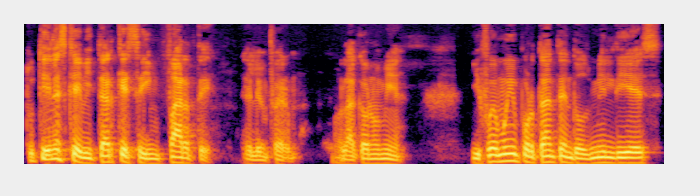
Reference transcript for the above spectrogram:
Tú tienes que evitar que se infarte el enfermo o la economía. Y fue muy importante en 2010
